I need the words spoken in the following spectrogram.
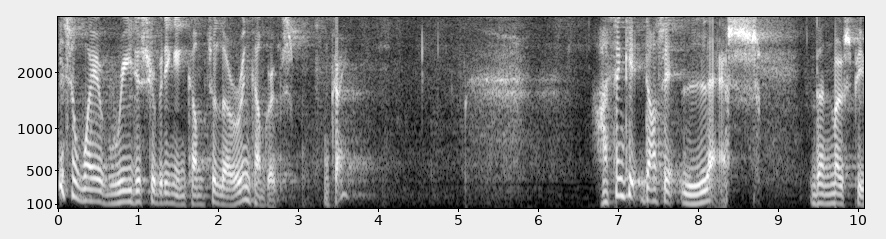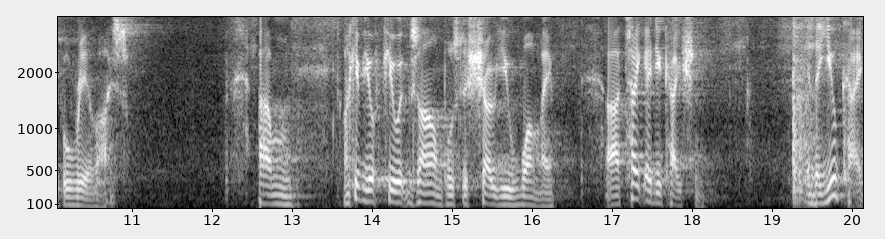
it's a way of redistributing income to lower income groups. Okay? I think it does it less than most people realize. Um, I'll give you a few examples to show you why. Uh, take education. In the UK,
